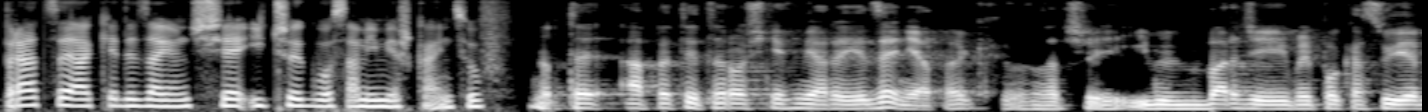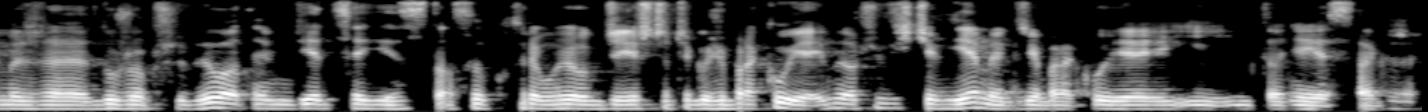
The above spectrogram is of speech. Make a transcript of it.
pracę, a kiedy zająć się i czy głosami mieszkańców? No te apetyt rośnie w miarę jedzenia, tak? To znaczy im bardziej my pokazujemy, że dużo przybyło, tym więcej jest osób, które mówią, gdzie jeszcze czegoś brakuje. I my oczywiście wiemy, gdzie brakuje i to nie jest tak, że,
